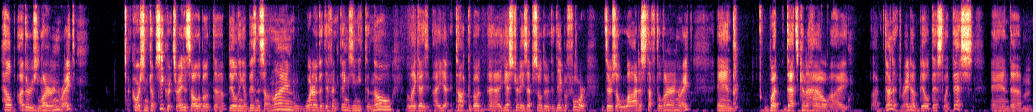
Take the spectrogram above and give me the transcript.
help others learn right? Course income secrets right? It's all about uh, building a business online. What are the different things you need to know? Like I, I uh, talked about uh, yesterday's episode or the day before there's a lot of stuff to learn right? And but that's kind of how I I've done it right? I've built this like this and um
